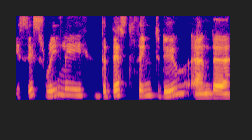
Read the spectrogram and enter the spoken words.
is this really the best thing to do? And uh,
